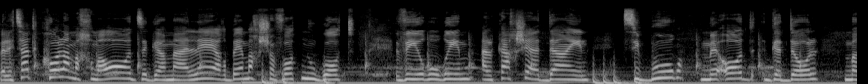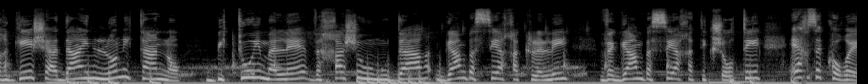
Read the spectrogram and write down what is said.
ולצד כל המחמאות זה גם מעלה הרבה מחשבות נוגות והרהורים על כך שעדיין ציבור מאוד גדול מרגיש שעדיין לא ניתן לו ביטוי מלא וחש שהוא מודר גם בשיח הכללי וגם בשיח התקשורתי. איך זה קורה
